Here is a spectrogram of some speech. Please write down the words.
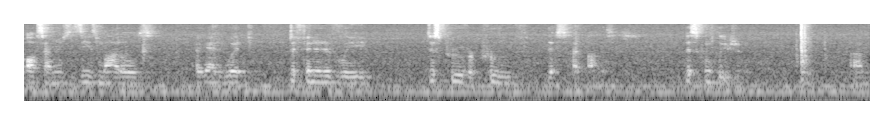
Alzheimer's disease models, again, would definitively disprove or prove this hypothesis, this conclusion. Um,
